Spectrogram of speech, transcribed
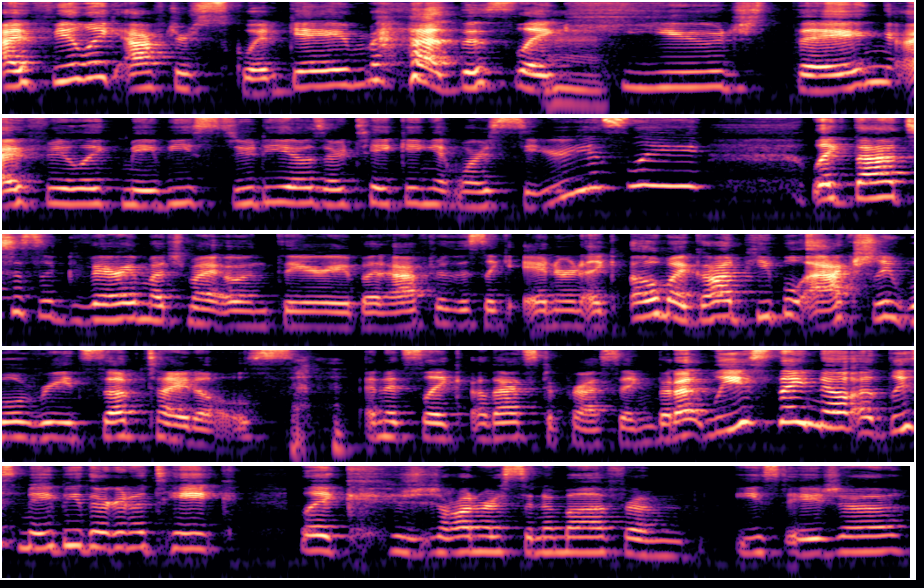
I feel like after Squid Game had this like huge thing, I feel like maybe studios are taking it more seriously like that's just like very much my own theory but after this like internet like oh my god people actually will read subtitles. And it's like oh that's depressing. But at least they know at least maybe they're gonna take like genre cinema from east asia.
